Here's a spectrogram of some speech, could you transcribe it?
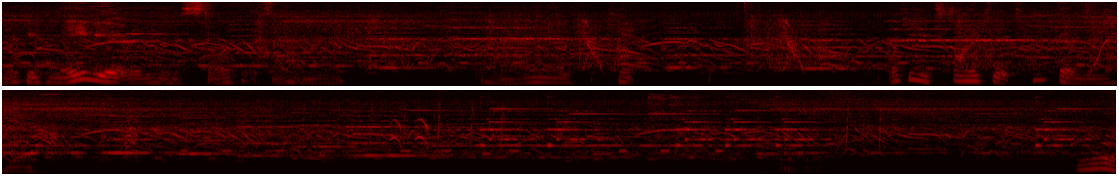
Maybe, maybe it would mean stars. I don't know. Oh man, I can't. What are you trying to attempt there, young man? Whoa.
